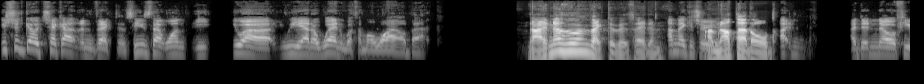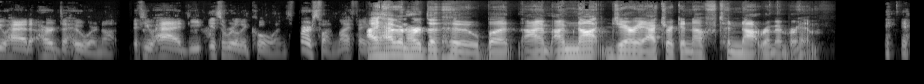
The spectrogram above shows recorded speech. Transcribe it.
You should go check out Invectives. He's that one he, you uh we had a win with him a while back. I know who Invective is, Hayden. I'm making sure I'm not that old. I, I didn't know if you had heard the Who or not. If you had, it's a really cool one. First one, my favorite. I haven't heard the Who, but I'm I'm not geriatric enough to not remember him.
